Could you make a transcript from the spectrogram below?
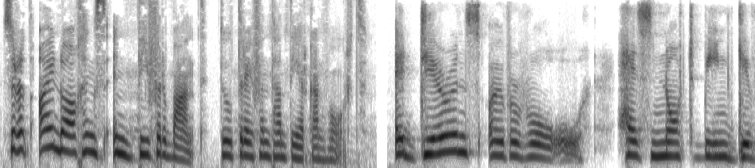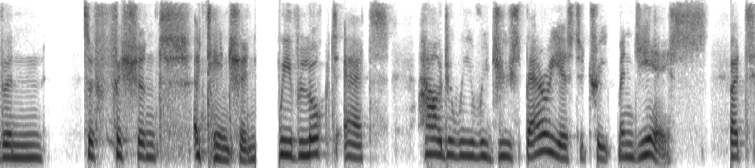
sodat uitdagings in die verband doeltreffend hanteer kan word. Adherence overall has not been given sufficient attention. We've looked at how do we reduce barriers to treatment? Yes. But,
